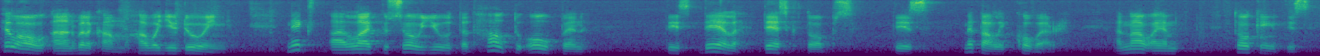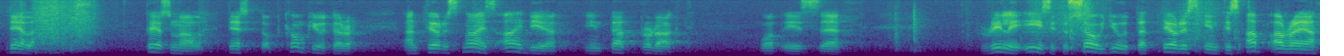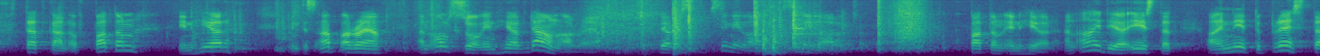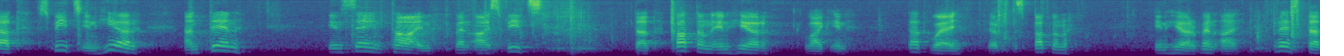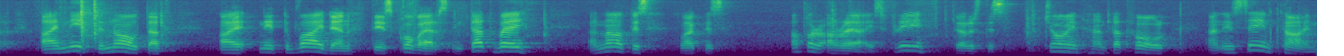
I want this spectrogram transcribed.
Hello and welcome. How are you doing? Next I'd like to show you that how to open this Dell desktops this metallic cover. And now I am talking this Dell personal desktop computer and there is nice idea in that product what is uh, really easy to show you that there is in this up area that kind of button in here in this up area and also in here down area. There is similar similar button in here. And idea is that I need to press that switch in here and then in same time when I switch that button in here like in that way there's this button in here. When I press that I need to know that I need to widen these covers in that way. And now this like this upper area is free. There is this joint and that hole. And in the same time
